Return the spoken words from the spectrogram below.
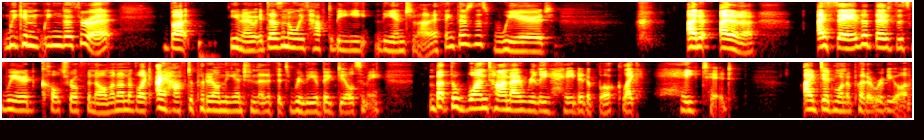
we can we can go through it, but you know, it doesn't always have to be the internet. I think there's this weird I don't I don't know. I say that there's this weird cultural phenomenon of like I have to put it on the internet if it's really a big deal to me. But the one time I really hated a book, like hated, I did want to put a review on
